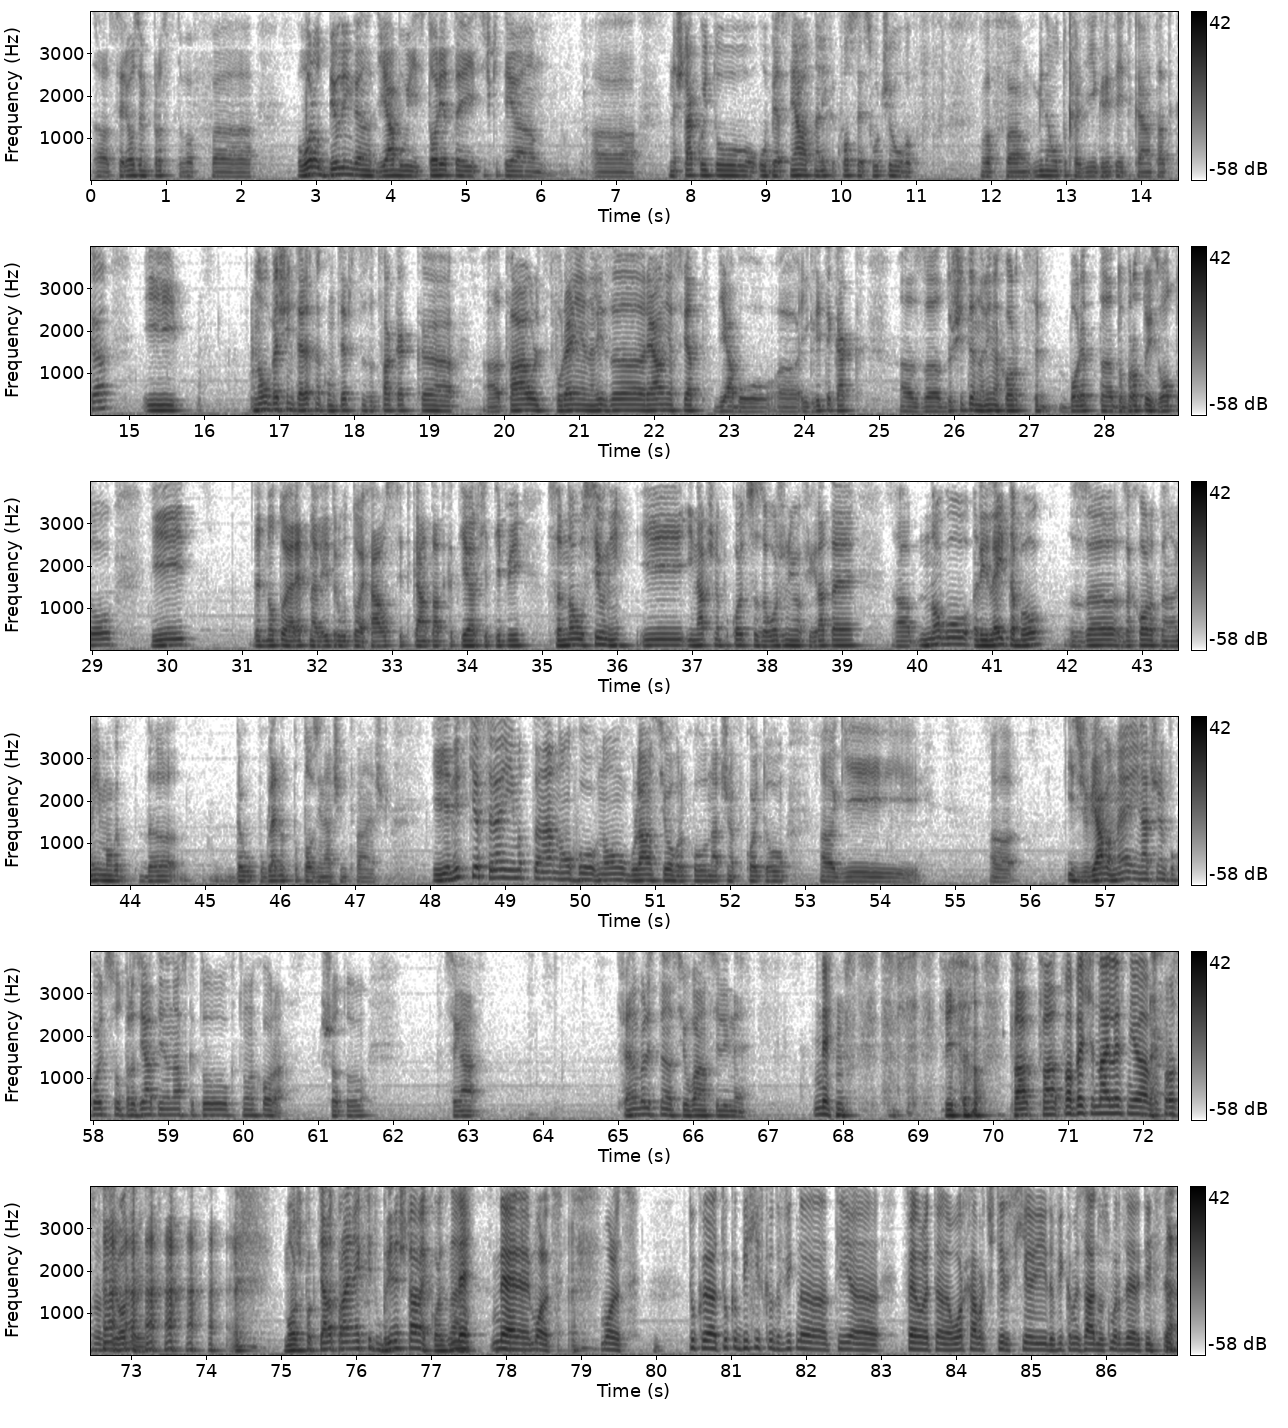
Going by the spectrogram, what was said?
а, сериозен пръст в а, world buildinga на Diablo и историята и всички тези неща, които обясняват нали, какво се е случило в, в а, миналото преди игрите и така нататък. И много беше интересна концепцията за това как а, а, това е олицетворение нали, за реалния свят Diablo а, игрите, как а, за душите нали, на хората се борят а, доброто и злото и едното е ред, нали, другото е хаос и така нататък. Тия архетипи са много силни и, и начинът по който са заложени в играта е а, много relatable за, за хората нали, и могат да, да го погледнат по този начин това нещо. И едни такива вселени имат една много, много голяма сила върху начина по който а, ги а, изживяваме и начина по който се отразяват и на нас като, като на хора. Защото сега фенове ли сте на Силванс или не? Не. Смисъл, това, това... Това беше най-лесният въпрос в живота ми. Може пък тя да прави някакви добри неща, бе, кой знае. Не, не, не, моля се. Моля се. Тук, тук бих искал да викна тия феновете на Warhammer 40 000 и да викаме заедно смърт за еретиците.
